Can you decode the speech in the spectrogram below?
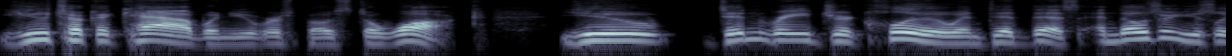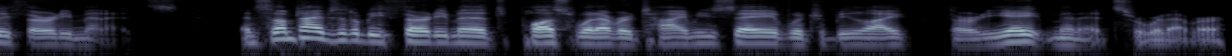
you took a cab when you were supposed to walk. You didn't read your clue and did this. And those are usually 30 minutes. And sometimes it'll be 30 minutes plus whatever time you save, which would be like 38 minutes or whatever.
